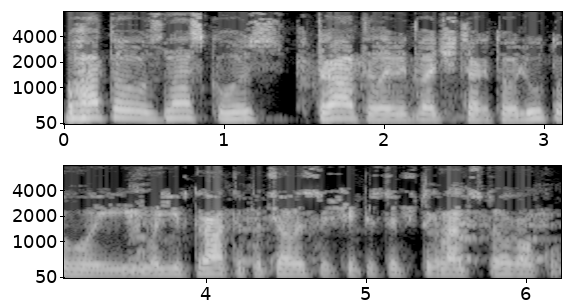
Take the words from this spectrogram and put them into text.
Багато з нас когось втратили від 24 лютого, і мої втрати почалися ще після 2014 року.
